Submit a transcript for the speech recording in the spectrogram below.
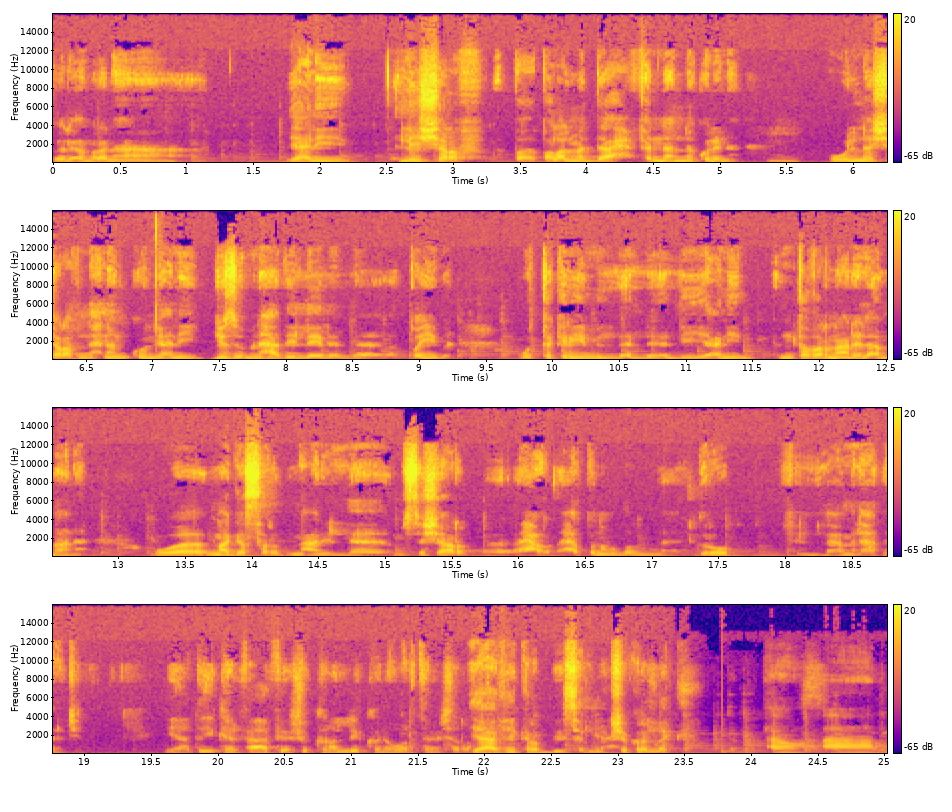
طول عمرنا يعني لي الشرف طلال مداح فناننا كلنا. ولنا الشرف إن إحنا نكون يعني جزء من هذه الليلة الطيبة. والتكريم اللي يعني انتظرنا للامانه وما قصر معنا المستشار حطنا من ضمن ال group في العمل هذا الجديد. يعطيك ألف عافية شكرا لك ونورتنا وشرفتنا يعافيك ربي يسلمك شكرا لك. أوه آه،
